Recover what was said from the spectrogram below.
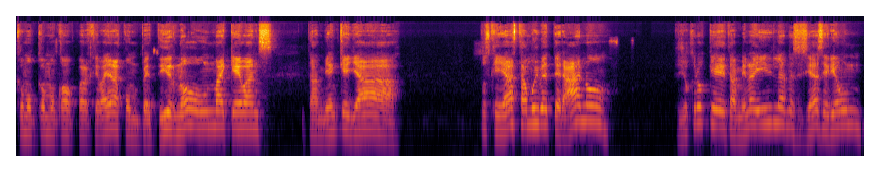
como, como, como para que vayan a competir, ¿no? Un Mike Evans también que ya pues que ya está muy veterano. Yo creo que también ahí la necesidad sería un,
